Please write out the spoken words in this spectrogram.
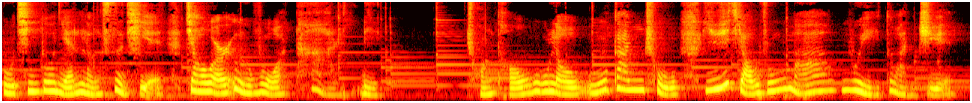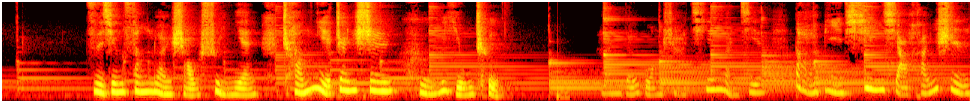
不亲多年冷似铁，娇儿恶卧踏里裂。床头屋漏无干处，雨脚如麻未断绝。自经丧乱少睡眠，长夜沾湿何由彻？安得广厦千万间，大庇天下寒士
